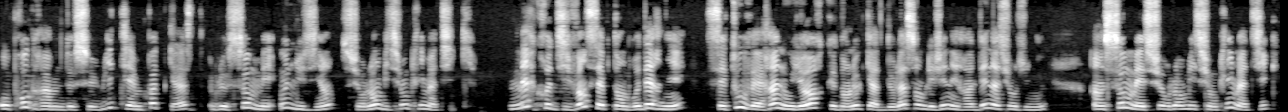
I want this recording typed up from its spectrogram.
Au programme de ce huitième podcast, le sommet onusien sur l'ambition climatique. Mercredi 20 septembre dernier, s'est ouvert à New York, dans le cadre de l'Assemblée générale des Nations unies, un sommet sur l'ambition climatique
